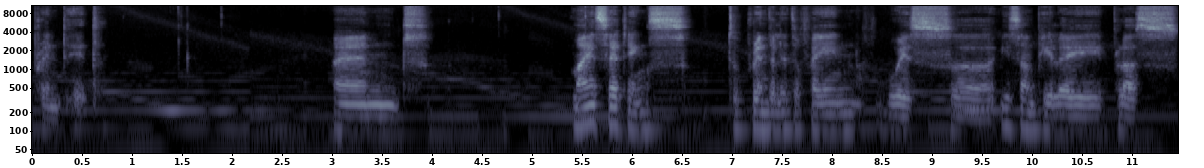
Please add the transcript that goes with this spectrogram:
print it. And my settings to print the lithophane with uh, ESUN PLA plus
